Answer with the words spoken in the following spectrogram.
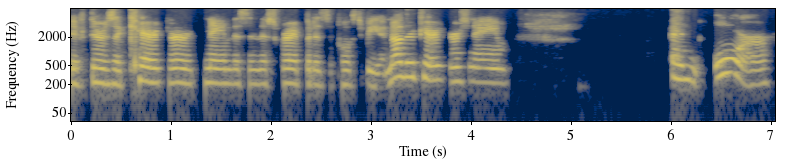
if there's a character name that's in the script, but it's supposed to be another character's name, and or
